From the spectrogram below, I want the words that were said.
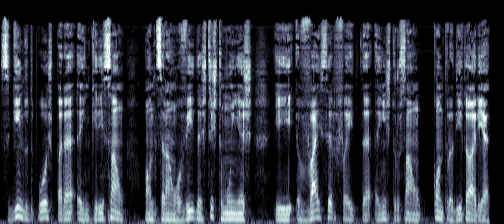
seguindo depois para a inquirição, onde serão ouvidas testemunhas e vai ser feita a instrução contraditória.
